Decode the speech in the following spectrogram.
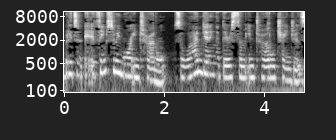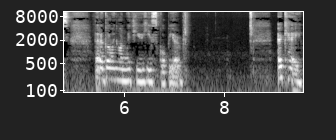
But it's an, it seems to be more internal. So what I'm getting that there's some internal changes that are going on with you here, Scorpio. Okay.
